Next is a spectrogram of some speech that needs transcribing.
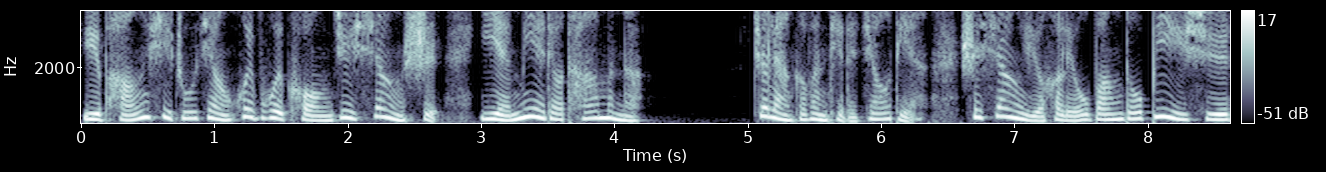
与旁系诸将会不会恐惧项氏，也灭掉他们呢？这两个问题的焦点是项羽和刘邦都必须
